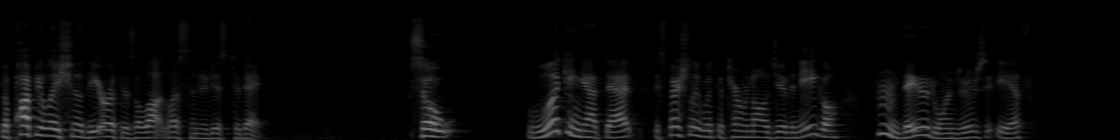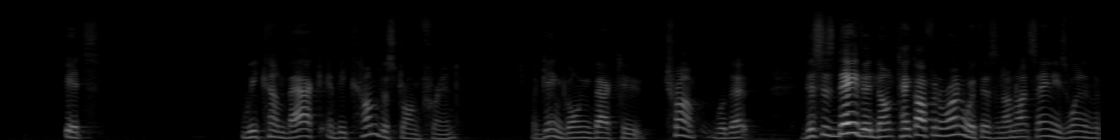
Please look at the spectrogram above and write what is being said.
The population of the earth is a lot less than it is today. So, looking at that, especially with the terminology of an eagle, hmm, David wonders if it's we come back and become the strong friend. Again, going back to Trump, will that this is David, don't take off and run with this. And I'm not saying he's winning the,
